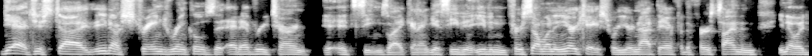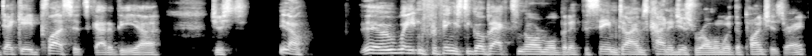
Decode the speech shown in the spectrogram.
Yeah, just uh, you know, strange wrinkles at, at every turn. It, it, seems like, and I guess even even for someone in your case where you're not there for the first time in you know a decade plus, it's got to be uh, just you know waiting for things to go back to normal, but at the same time, it's kind of just rolling with the punches, right?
